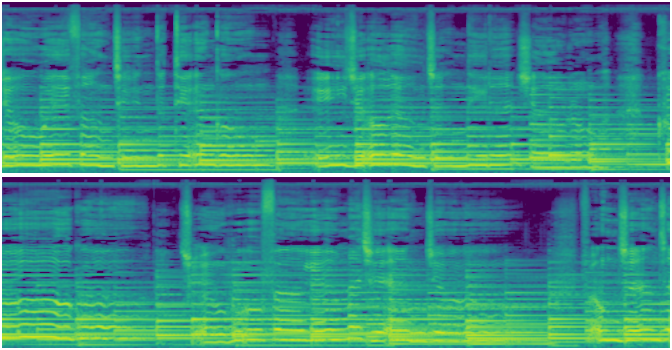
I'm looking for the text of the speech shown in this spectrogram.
久未放晴的天空依旧留着你的笑容哭过却无法掩埋歉疚风筝在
